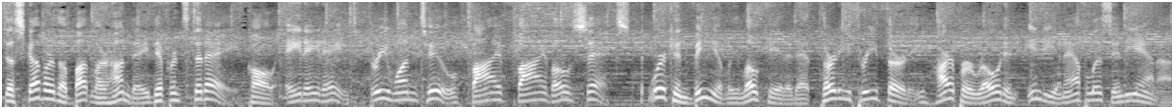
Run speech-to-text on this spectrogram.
Discover the Butler Hyundai difference today. Call 888-312-5506. We're conveniently located at 3330 Harper Road in Indianapolis, Indiana.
